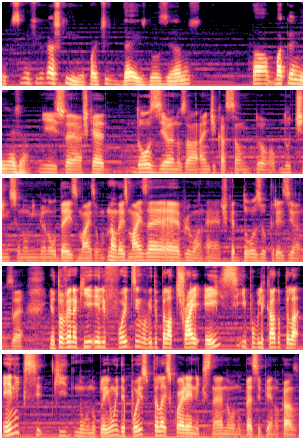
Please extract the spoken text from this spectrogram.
o que significa que acho que a partir de 10, 12 anos tá bacaninha já. Isso, é, acho que é 12 anos a, a indicação do, do Team, se eu não me engano, ou 10 mais. Não, 10 mais é, é Everyone, é, acho que é 12 ou 13 anos. É. E eu tô vendo aqui, ele foi desenvolvido pela Tri-Ace e publicado pela Enix que, no, no Play 1 e depois pela Square Enix, né, no, no PSP no caso.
